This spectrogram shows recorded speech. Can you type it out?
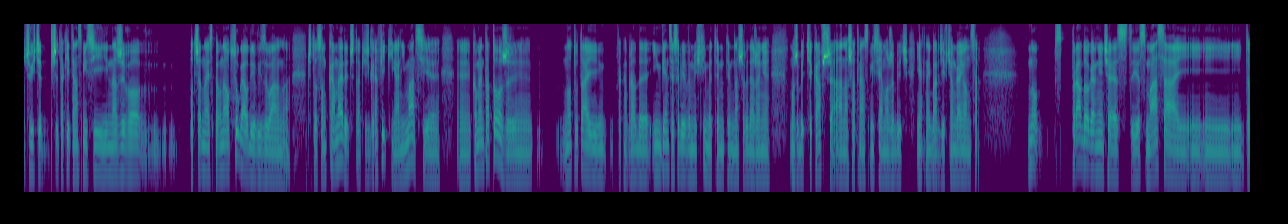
Oczywiście przy takiej transmisji na żywo potrzebna jest pełna obsługa audiowizualna. Czy to są kamery, czy to jakieś grafiki, animacje, e, komentatorzy. No tutaj tak naprawdę im więcej sobie wymyślimy, tym, tym nasze wydarzenie może być ciekawsze, a nasza transmisja może być jak najbardziej wciągająca. No, spraw do ogarnięcia jest, jest masa i, i, i ta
